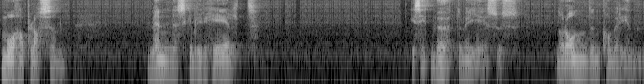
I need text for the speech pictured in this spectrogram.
må ha plassen. Mennesket blir helt i sitt møte med Jesus. Når Ånden kommer inn,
